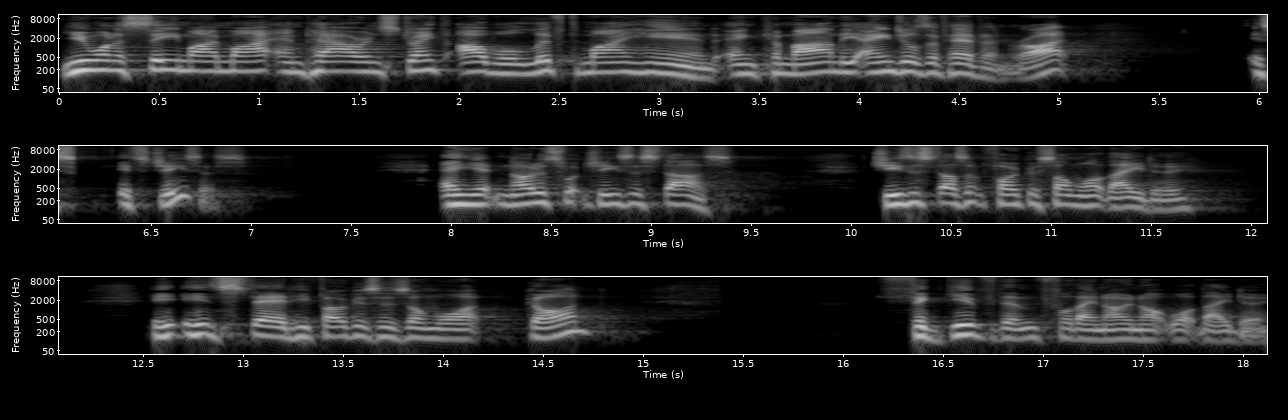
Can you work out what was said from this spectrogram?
you want to see my might and power and strength? I will lift my hand and command the angels of heaven, right? It's, it's Jesus. And yet, notice what Jesus does. Jesus doesn't focus on what they do. Instead, he focuses on what? God, forgive them, for they know not what they do.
